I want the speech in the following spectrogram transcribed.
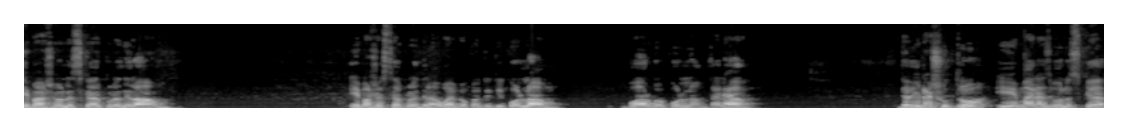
এ পাশে হলে স্কোয়ার করে দিলাম। এ পাশে স্কোয়ার করে দিলাম। উভয় পক্ষকে কি করলাম? বর্গ করলাম, তাই না? দেখো, এটা সূত্র এ মাইনাস হোল স্কোয়ার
